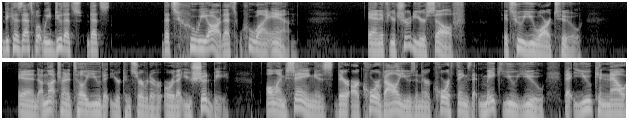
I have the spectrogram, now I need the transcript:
because that's what we do. That's that's that's who we are. That's who I am. And if you're true to yourself, it's who you are too. And I'm not trying to tell you that you're conservative or that you should be. All I'm saying is there are core values and there are core things that make you you that you can now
